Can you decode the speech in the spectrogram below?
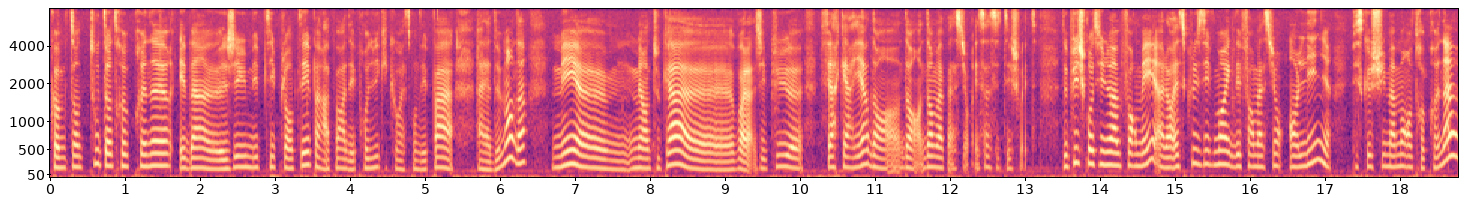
comme tout entrepreneur, eh ben, j'ai eu mes petits plantés par rapport à des produits qui ne correspondaient pas à, la demande. Hein. Mais, mais en tout cas, voilà, j'ai pu faire carrière dans, dans ma passion. Et ça, c'était chouette. Depuis, je continue à me former, alors exclusivement avec des formations en ligne, puisque je suis maman entrepreneur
